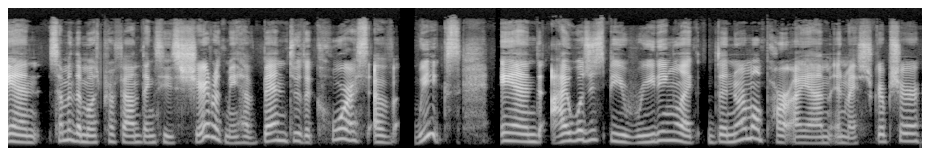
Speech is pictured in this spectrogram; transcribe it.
And some of the most profound things He's shared with me have been through the course of weeks. And I will just be reading like the normal part I am in my scripture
